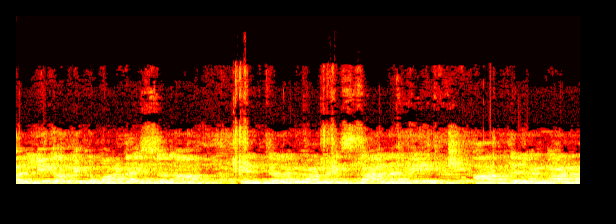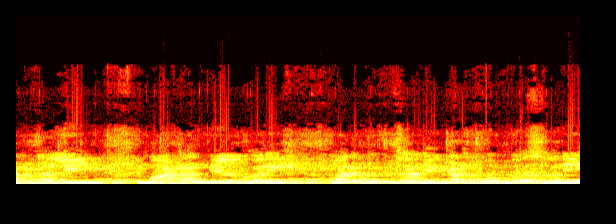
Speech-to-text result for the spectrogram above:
తల్లిగా మీకు మాట ఇస్తున్నా. నేను తెలంగాణ ఇస్తా అన్నది. ఆ తెలంగాణ తల్లి మాట నిలుపుకొని మనకు దాన్ని కడుపు కోసుకొని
